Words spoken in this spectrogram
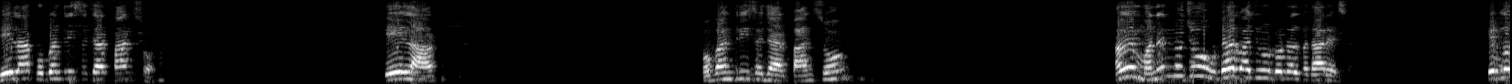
બે લાખ ઓગણત્રીસ હજાર પાંચસો. બે લાખ ઓગણત્રીસ હજાર પાંચસો. હવે મનન નો જો ઉધાર બાજુનો ટોટલ વધારે છે. કેટલો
